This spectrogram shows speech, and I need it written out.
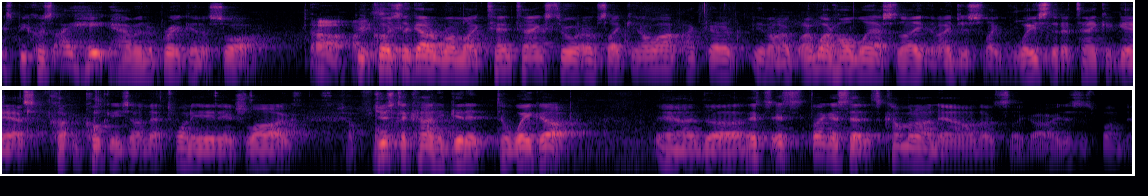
it's because I hate having to break in a saw Oh, I because they got to run like ten tanks through it. And I was like, you know what, I got to, you know, I, I went home last night and I just like wasted a tank of gas cutting cookies on that 28 inch log, just to kind of get it to wake up. And uh, it's it's like I said, it's coming on now, and it's like, all right, this is fun now.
